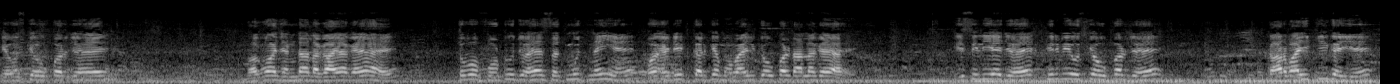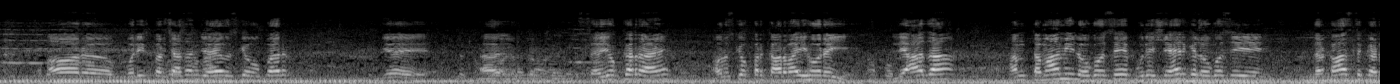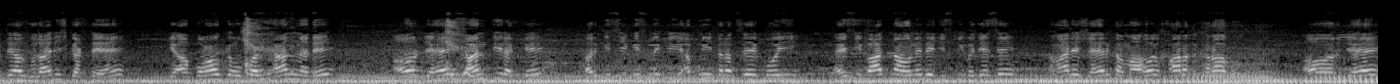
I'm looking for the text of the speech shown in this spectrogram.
कि उसके ऊपर जो है भगवा झंडा लगाया गया है तो वो फ़ोटो जो है सचमुच नहीं है वो एडिट करके मोबाइल के ऊपर डाला गया है। इसीलिए जो है फिर भी उसके ऊपर जो है कार्रवाई की गई है और पुलिस प्रशासन जो है उसके ऊपर अ, सहयोग कर रहा है और उसके ऊपर कार्रवाई हो रही है। लिहाजा हम तमाम ही लोगों से पूरे शहर के लोगों से ये दरखास्त करते हैं और गुजारिश करते हैं कि अफवाहों के ऊपर ध्यान न दे और जो है शांति रखे और किसी किस्म की अपनी तरफ़ से कोई ऐसी बात ना होने दे जिसकी वजह से हमारे शहर का माहौल खराब हो। और जो है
